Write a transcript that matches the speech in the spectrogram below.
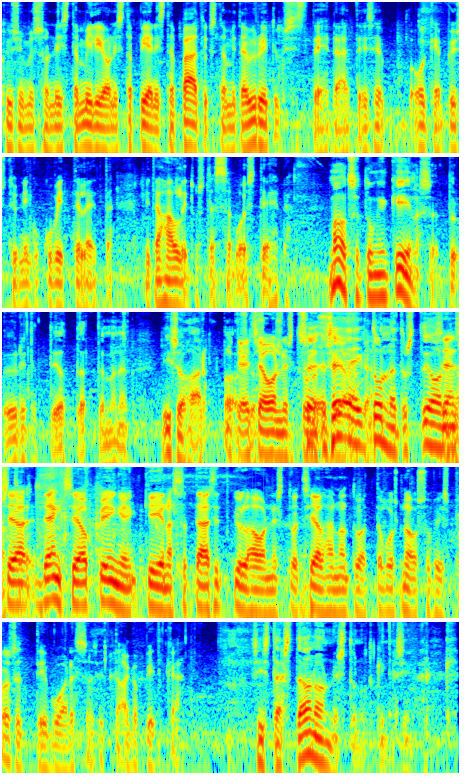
kysymys on niistä miljoonista pienistä päätöksistä, mitä yrityksissä tehdään, ettei se oikein pysty niin kuvittelemaan, että mitä hallitus tässä voisi tehdä. Mao Tse-tungin Kiinassa yritettiin ottaa tämmöinen iso harppaus. Mutta ei se onnistunut. Se, se ei tunnetusti onnistunut. Sen sijaan Deng Xiaopingin Kiinassa tämä sitten kyllä onnistui, että siellähän on tuottavuus noussut 5 prosenttia vuodessa sitten aika pitkään. Siis tästä on onnistunutkin esimerkki.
